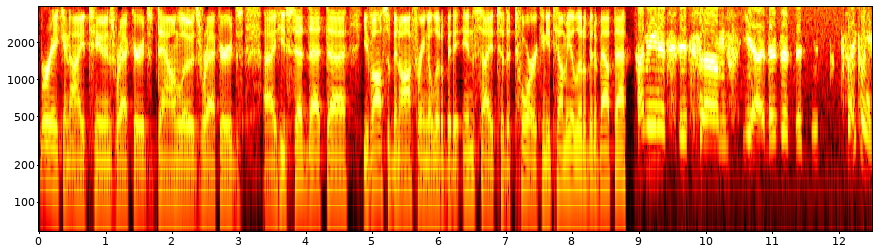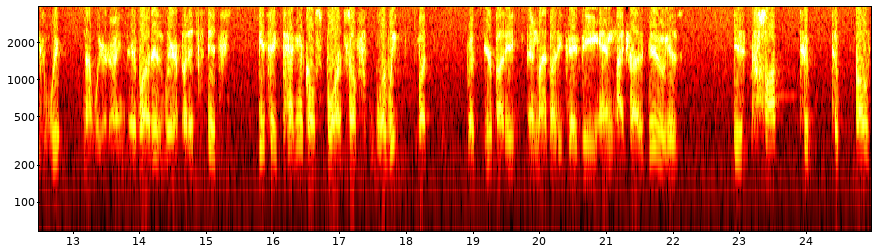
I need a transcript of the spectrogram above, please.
breaking iTunes records, downloads records. Uh, he said that uh, you've also been offering a little bit of insight to the tour. Can you tell me a little bit about that? I mean, it's it's um yeah. There's a it, it, cycling's weird, not weird. I mean, it, well, it is weird, but it's it's it's a technical sport. So what we what what your buddy and my buddy JB and I try to do is is talk both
